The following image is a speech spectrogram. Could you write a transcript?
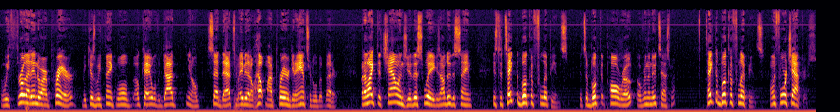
and we throw that into our prayer because we think, well, okay, well, God, you know, said that, so maybe that'll help my prayer get answered a little bit better. But I'd like to challenge you this week, as I'll do the same, is to take the book of Philippians. It's a book that Paul wrote over in the New Testament. Take the book of Philippians. Only four chapters,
